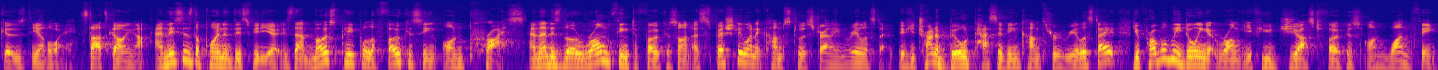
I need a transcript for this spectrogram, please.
goes the other way, starts going up. And this is the point of this video is that most people are focusing on price. And that is the wrong thing to focus on, especially when it comes to Australian real estate. If you're trying to build passive income through real estate, you're probably doing it wrong if you just focus on one thing,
